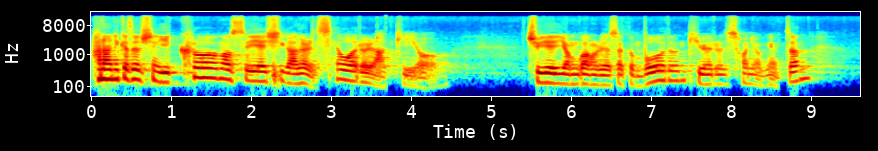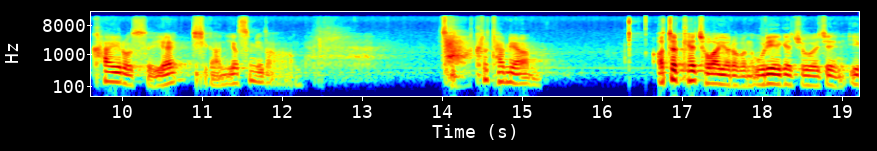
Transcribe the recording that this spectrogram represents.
하나님께서 주신 이 크로노스의 시간을 세월을 아끼요 주의 영광을 위해서 그 모든 기회를 선용했던 카이로스의 시간이었습니다. 자, 그렇다면 어떻게 저와 여러분 우리에게 주어진 이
